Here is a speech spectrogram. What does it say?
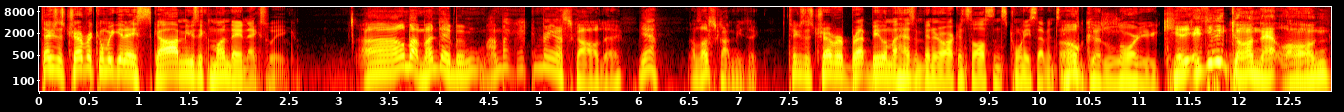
Texas Trevor, can we get a ska music Monday next week? Uh, I don't know about Monday, but I'm, I can bring out ska all day. Yeah, I love ska music. Texas Trevor, Bret Bielema hasn't been in Arkansas since 2017. Oh, good lord, are you kidding? Has he been gone that long?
